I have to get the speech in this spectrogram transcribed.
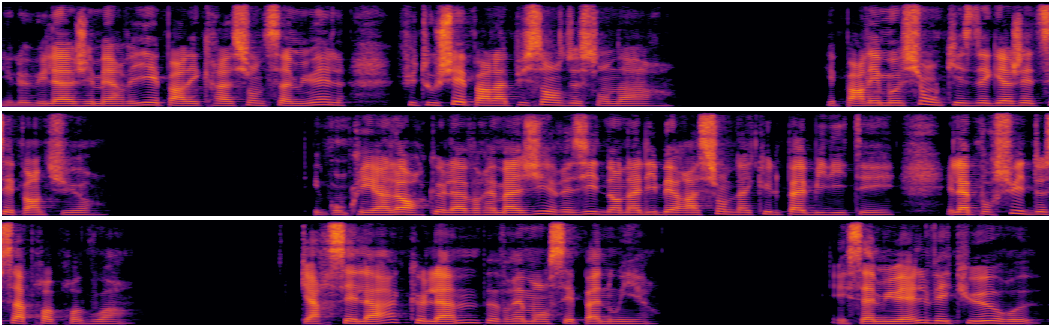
Et le village, émerveillé par les créations de Samuel, fut touché par la puissance de son art et par l'émotion qui se dégageait de ses peintures. Il comprit alors que la vraie magie réside dans la libération de la culpabilité et la poursuite de sa propre voie. Car c'est là que l'âme peut vraiment s'épanouir. Et Samuel vécut heureux,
